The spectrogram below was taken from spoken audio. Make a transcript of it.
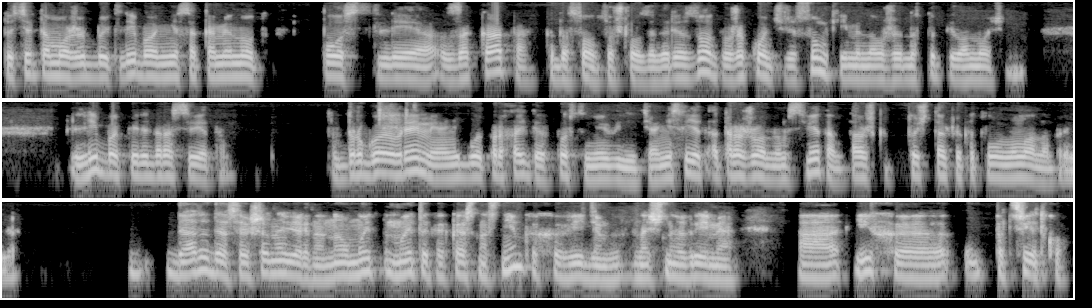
То есть это может быть либо несколько минут после заката, когда солнце ушло за горизонт, уже кончили сумки, именно уже наступила ночь, либо перед рассветом. В другое время они будут проходить, вы просто не увидите. Они светят отраженным светом, так же, точно так же, как Луна, например. Да-да-да, совершенно верно. Но мы, мы это как раз на снимках видим в ночное время а их э, подсветку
